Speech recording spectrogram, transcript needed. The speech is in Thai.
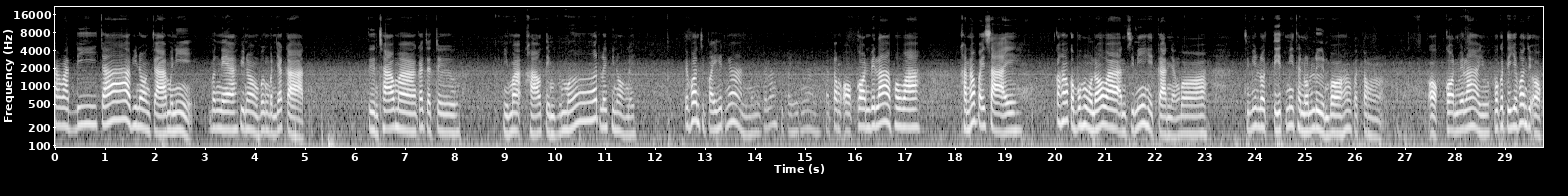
สวัสดีจ้าพี่น้องจ๋ามือนี้เบิ่งแน่พี่น้องเบิ่งบรรยากาศ ตื่นเช้ามาก็จะเจอหิมะขาวเต็มไปหมดเลยพี่น้องเลยแต่พ่อนสิไปเฮ็ดงานมันนี้ก็ลังสิไปเฮ็ดงานก็ต้องออกก่อนเวลาเพราะว่าคันเฮาไปสาย ก็เฮากับบ่ฮู้เนาะว่าอันสิมีเหตุการณ์หยังบ่สิมีรถติดมีถนนลื่นบ่เฮาก็ต้องออกก่อนเวลาอยู่ ปกติยายพ่อนจะออก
